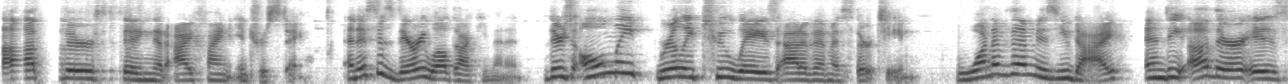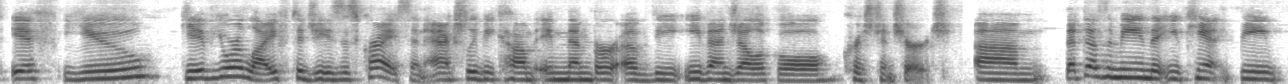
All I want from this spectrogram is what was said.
other thing that I find interesting, and this is very well documented. There's only really two ways out of MS 13. One of them is you die, and the other is if you give your life to Jesus Christ and actually become a member of the evangelical Christian church. Um, that doesn't mean that you can't be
